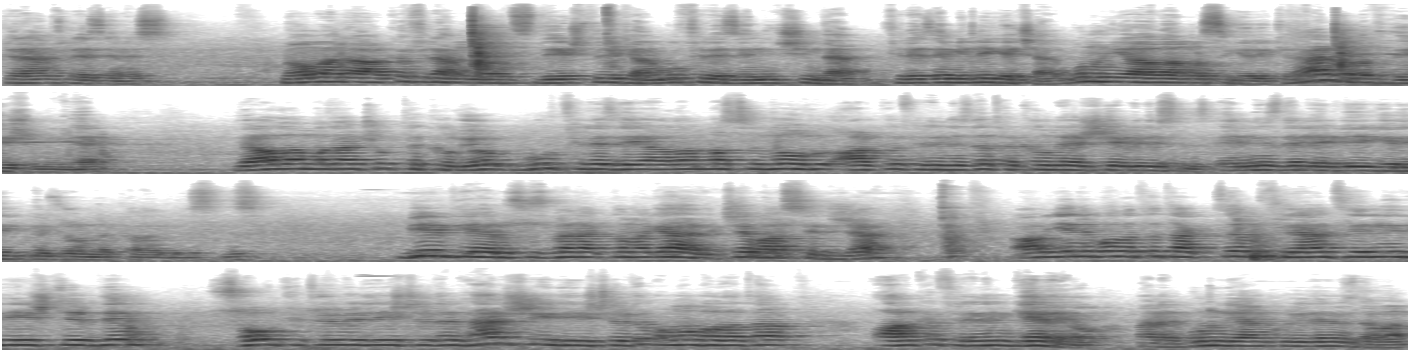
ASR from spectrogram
Fren frezemiz. Normalde arka fren balatası değiştirirken bu frezenin içinden freze mili geçer. Bunun yağlanması gerekir. Her balata değişiminde yağlanmadan çok takılıyor. Bu freze yağlanmazsa ne olur? Arka freninizde takılma yaşayabilirsiniz. Elinizde levyeye geri zorunda kalabilirsiniz. Bir diğer husus ben aklıma geldikçe bahsedeceğim. Abi yeni balata taktım, fren telini değiştirdim, sol kütüğümü değiştirdim, her şeyi değiştirdim ama balata arka frenim gene yok. Hani bunu diyen kuryelerimiz de var.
